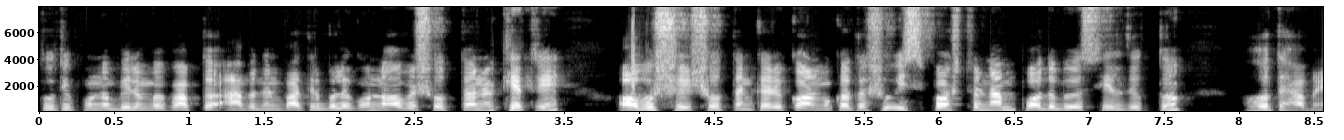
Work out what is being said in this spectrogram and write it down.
ত্রুটিপূর্ণ, বিলম্বপ্রাপ্ত আবেদন বাতিল বলে গণ্য হবে সত্যায়নের ক্ষেত্রে। অবশ্যই সত্যায়নকারী কর্মকর্তা সুস্পষ্ট নাম, পদবী ও সিলযুক্ত হতে হবে।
